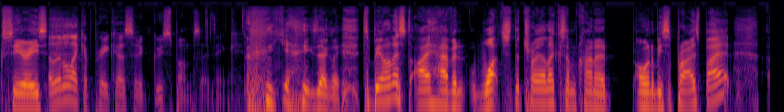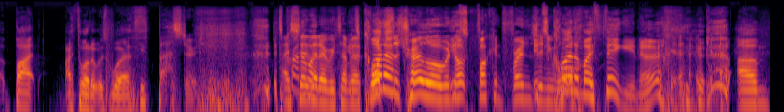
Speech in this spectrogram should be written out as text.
like- series. A little like a precursor to Goosebumps, I think. yeah, exactly. To be honest, I haven't watched the trailer because I'm kind of I want to be surprised by it, but I thought it was worth. You bastard. It's I say my- that every time. it's Like, Watch the trailer we're not fucking friends It's anymore. kind of my thing, you know. um,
